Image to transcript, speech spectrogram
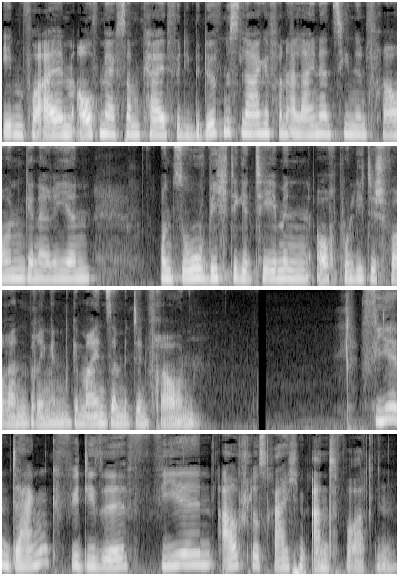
eben vor allem Aufmerksamkeit für die Bedürfnislage von alleinerziehenden Frauen generieren und so wichtige Themen auch politisch voranbringen, gemeinsam mit den Frauen. Vielen Dank für diese vielen aufschlussreichen Antworten.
